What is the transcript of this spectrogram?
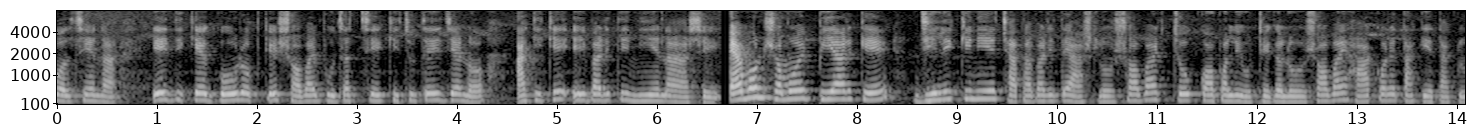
বলছে না। এইদিকে গৌরবকে সবাই বুঝাচ্ছে, কিছুতেই যেন আকিকে এই বাড়িতে নিয়ে না আসে। এমন সময় পিয়ারকে ঝিলিককে নিয়ে ছাতা বাড়িতে আসলো। সবার চোখ কপালে উঠে গেল। সবাই হা করে তাকিয়ে থাকল।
